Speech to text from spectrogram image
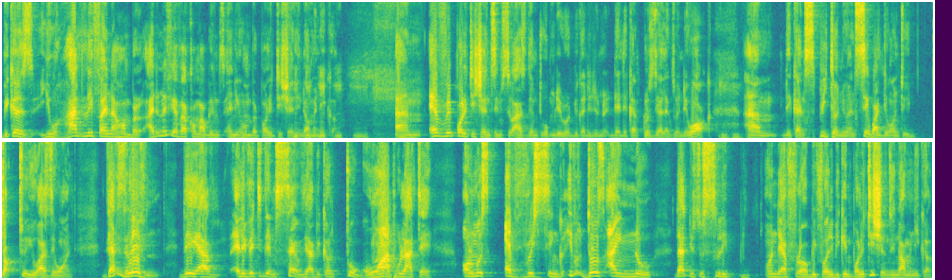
because you hardly find a humble i don't know if you ever come against any humble politician in dominica um, every politician seems to ask them to open the road because they, don't, they, they can close their legs when they walk. Um, they can spit on you and say what they want to talk to you as they want. That is living they have elevated themselves. They have become too guapulate. Almost every single even those i know that used to sleep on their floor before they became politicians in dominica.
